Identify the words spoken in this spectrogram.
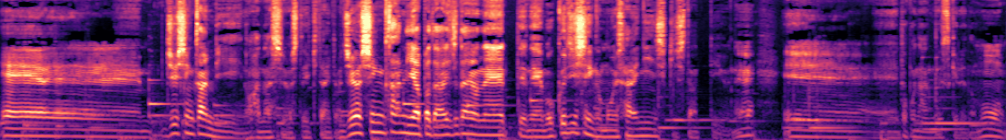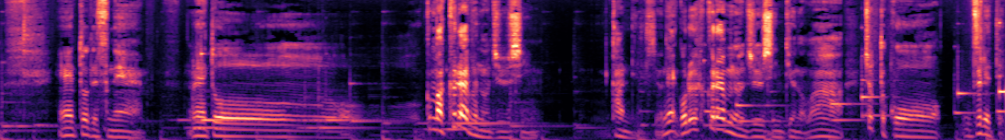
えー、重心管理の話をしていきたいと。重心管理やっぱ大事だよねってね、僕自身がもう再認識したっていうね、えー、とこなんですけれども、えっ、ー、とですね、えっ、ー、と、まあ、クラブの重心管理ですよね。ゴルフクラブの重心っていうのは、ちょっとこう、ずれてる。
